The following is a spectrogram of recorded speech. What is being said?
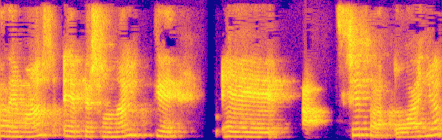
además eh, personal que eh, sepa o haya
